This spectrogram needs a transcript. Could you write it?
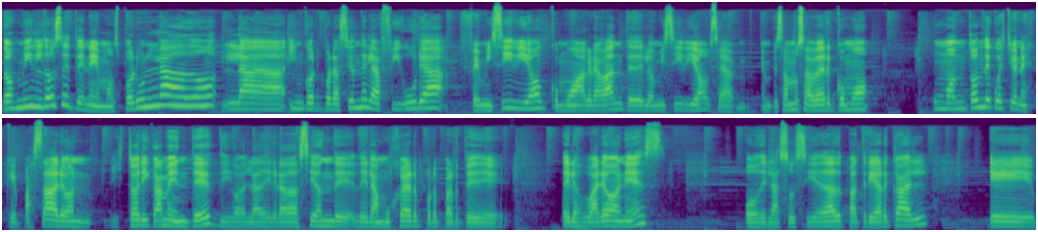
2012 tenemos, por un lado, la incorporación de la figura femicidio como agravante del homicidio. O sea, empezamos a ver cómo un montón de cuestiones que pasaron históricamente, digo, la degradación de, de la mujer por parte de, de los varones, o de la sociedad patriarcal, eh,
